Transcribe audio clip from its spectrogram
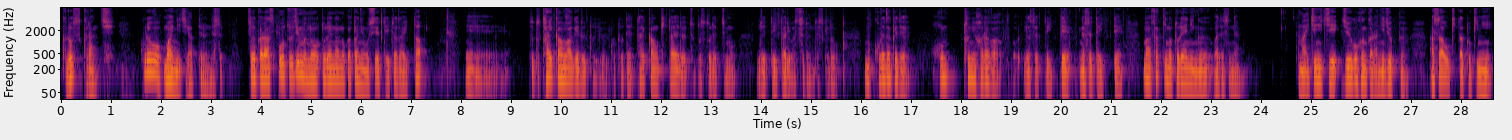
クロスクランチ。これを毎日やってるんです。それからスポーツジムのトレーナーの方に教えていただいた、えー、ちょっと体幹を上げるということで体幹を鍛えるちょっとストレッチも入れていたりはするんですけどもうこれだけで本当に腹が痩せていって痩せていってまあさっきのトレーニングはですねまあ1日15分から20分朝起きた時に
